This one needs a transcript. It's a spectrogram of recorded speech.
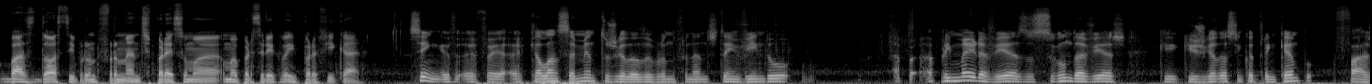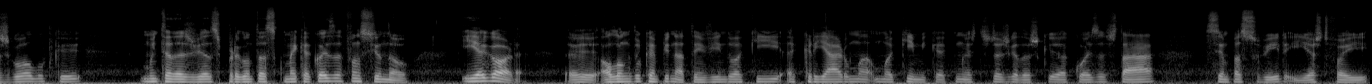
Base Dost e Bruno Fernandes parece uma, uma parceria que veio para ficar. Sim, foi aquele lançamento do jogador do Bruno Fernandes tem vindo a, a primeira vez, a segunda vez que, que o jogador se encontra em campo, faz golo que muitas das vezes pergunta-se como é que a coisa funcionou. E agora, uh, ao longo do campeonato tem vindo aqui a criar uma, uma química com estes dois jogadores que a coisa está sempre a subir e este foi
